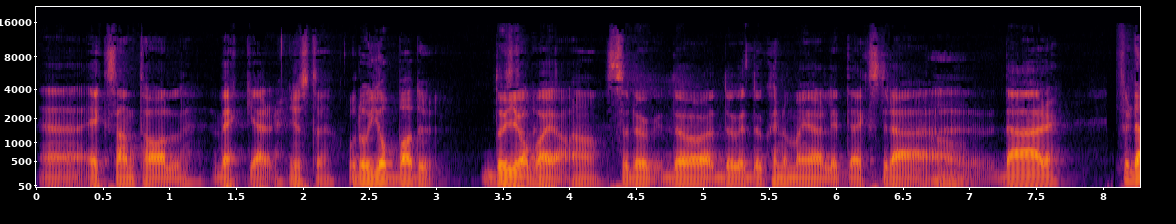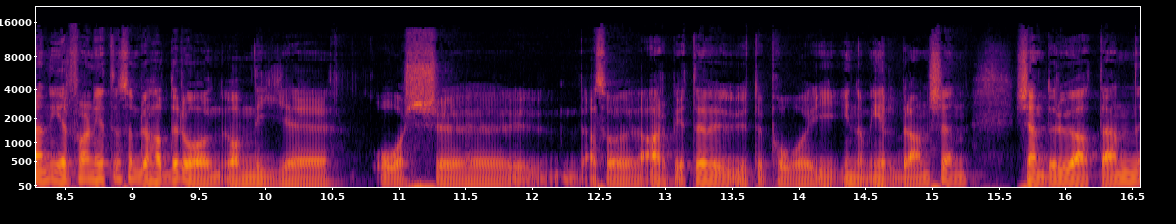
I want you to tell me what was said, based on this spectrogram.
Eh, x antal veckor. Just det, och då jobbar du. Då jobbar jag. Ja. Så då, då, då, då kunde man göra lite extra eh, där. För den erfarenheten som du hade då av nio års eh, alltså arbete ute på inom elbranschen. Kände du att den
